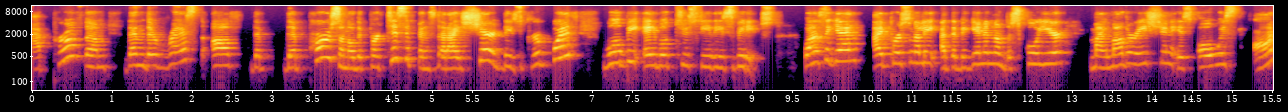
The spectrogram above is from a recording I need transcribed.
approve them, then the rest of the, the person or the participants that I shared this group with will be able to see these videos. Once again, I personally, at the beginning of the school year, my moderation is always on.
